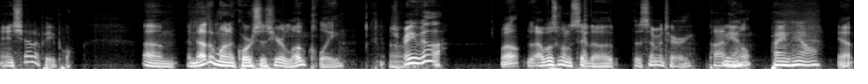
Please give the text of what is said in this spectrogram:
and shadow people. Um, another one, of course, is here locally. Uh, Spring Villa. well, I was going to say the the cemetery, Pine yeah. Hill. Pine Hill. Yep.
